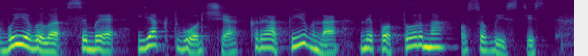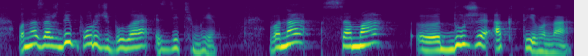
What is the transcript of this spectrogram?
виявила себе як творча, креативна, неповторна особистість. Вона завжди поруч була з дітьми. Вона сама е, дуже активна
